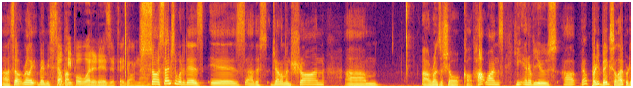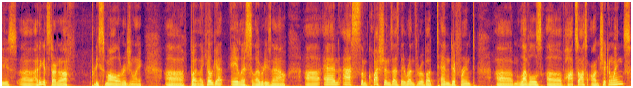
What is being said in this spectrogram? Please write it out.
Uh, so it really made me Tell up. people what it is if they don't know. So essentially, what it is is uh, this gentleman Sean um, uh, runs a show called Hot Ones. He interviews uh, you know, pretty big celebrities. Uh, I think it started off pretty small originally, uh, but like he'll get A-list celebrities now uh, and asks them questions as they run through about ten different um, levels of hot sauce on chicken wings.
